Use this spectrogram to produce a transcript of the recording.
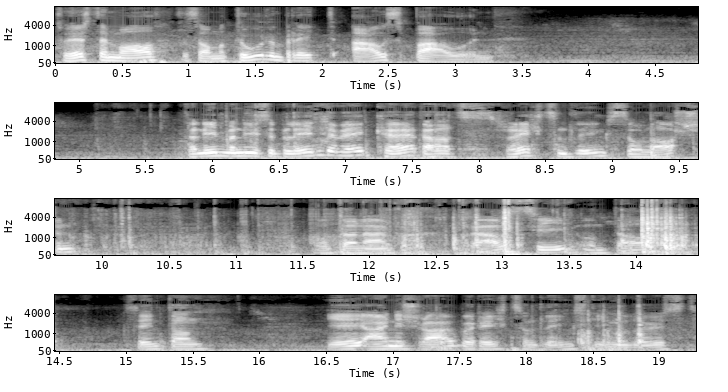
zuerst einmal das Armaturenbrett ausbauen. Dann nimmt man diese Blende weg, he? da hat es rechts und links so Laschen. Und dann einfach rausziehen und da sind dann je eine Schraube rechts und links, die man löst.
